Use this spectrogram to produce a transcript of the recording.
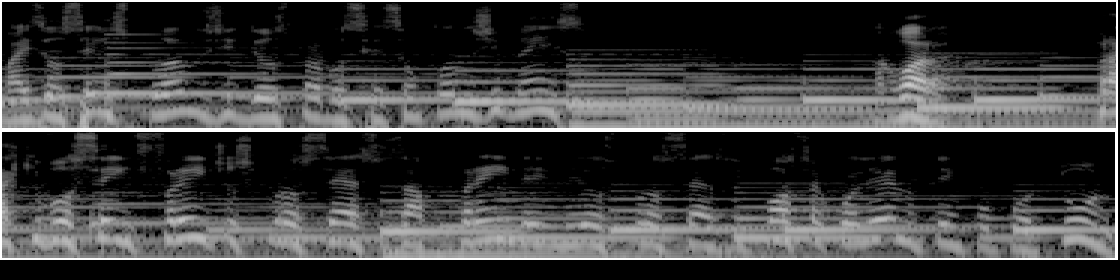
mas eu sei os planos de Deus para você são planos de bênção. Agora, para que você enfrente os processos, aprenda em aos processos e possa colher no tempo oportuno,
